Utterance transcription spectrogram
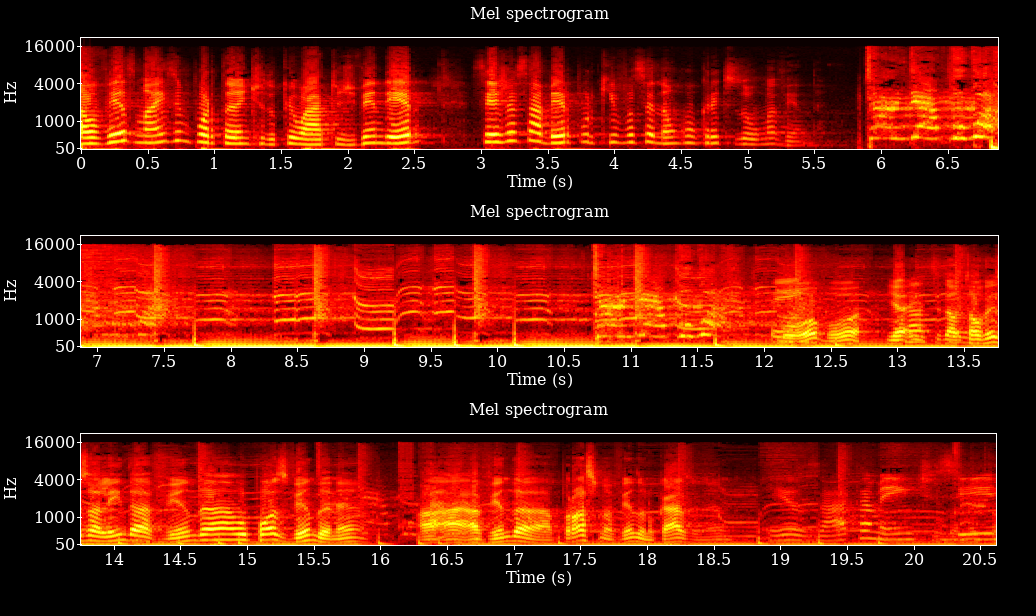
Talvez mais importante do que o ato de vender seja saber por que você não concretizou uma venda. Boa, boa. E, e, talvez além da venda, o pós-venda, né? A, a, venda, a próxima venda, no caso, né? Exatamente. Se,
